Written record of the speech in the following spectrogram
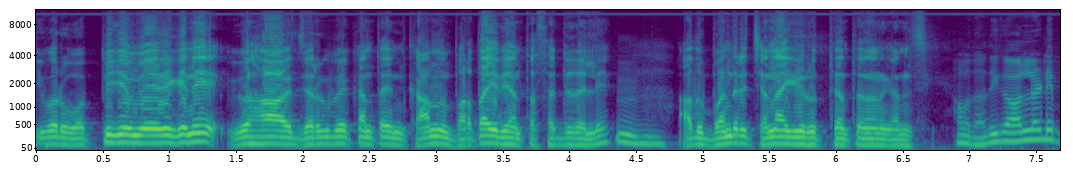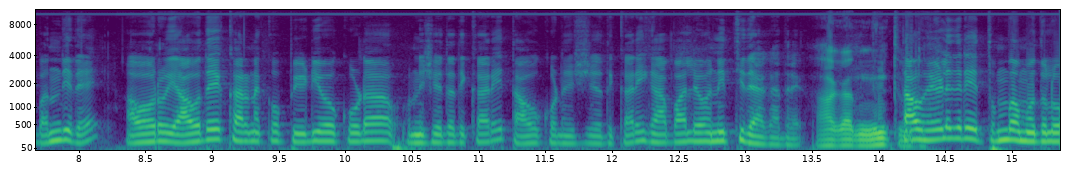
ಇವರು ಒಪ್ಪಿಗೆ ಮೇರೆಗೆ ವಿವಾಹ ಜರುಗಬೇಕಂತ ಇನ್ನು ಕಾನೂನು ಬರ್ತಾ ಇದೆ ಅಂತ ಸದ್ಯದಲ್ಲಿ. ಅದು ಬಂದ್ರೆ ಚೆನ್ನಾಗಿರುತ್ತೆ ಅಂತ ನನಗೆ ಅನಿಸಿಕೆ ಹೌದು ಅದೀಗ ಆಲ್ರೆಡಿ ಬಂದಿದೆ. ಅವರು ಯಾವುದೇ ಕಾರಣಕ್ಕೂ ಪಿ ಡಿ ಒ ಕೂಡ ನಿಷೇಧಾಧಿಕಾರಿ ತಾವು ಕೂಡ ನಿಷೇಧಾಧಿಕಾರಿ ಈಗ ಆ ಬಾಲ್ಯ ನಿಂತಿದೆ ಹಾಗಾದ್ರೆ. ತಾವು ಹೇಳಿದ್ರೆ ತುಂಬಾ ಮೊದಲು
